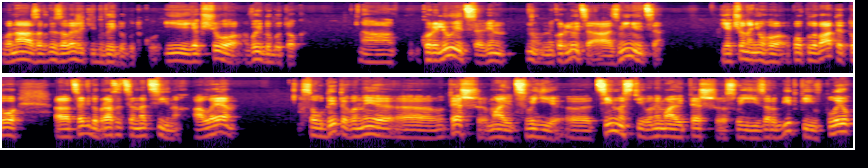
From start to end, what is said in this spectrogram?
вона завжди залежить від видобутку. І якщо видобуток а, корелюється, він ну не корелюється, а змінюється. Якщо на нього попливати, то е, це відобразиться на цінах. Але саудити вони е, теж мають свої е, цінності, вони мають теж свої заробітки і вплив.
